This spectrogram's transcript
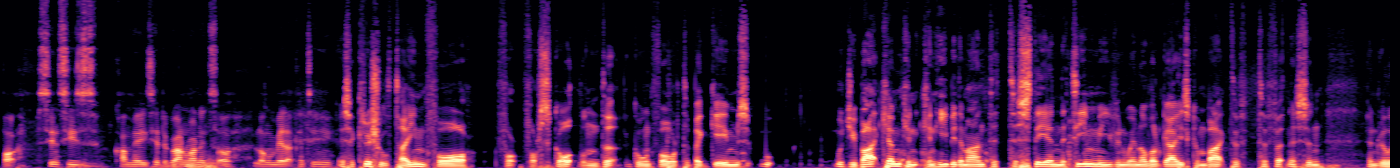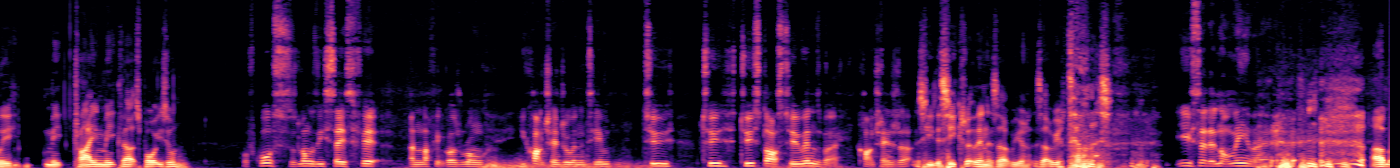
but since he's come here, he's hit the ground running. So long may that continue. It's a crucial time for for for Scotland uh, going forward to big games. Would you back him? Can can he be the man to, to stay in the team even when other guys come back to to fitness and, and really make try and make that spot his own? Of course, as long as he stays fit and nothing goes wrong, you can't change a winning team. Two, two, two starts, two wins, man. Can't change that. Is he the secret then? Is that what you're, is that what you're telling us? You said it, not me, mate. um,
